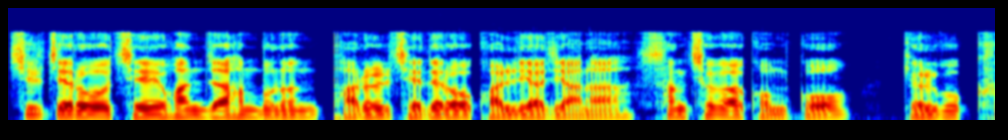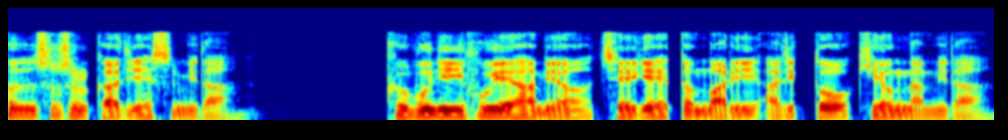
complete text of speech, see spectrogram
실제로 제 환자 한 분은 발을 제대로 관리하지 않아 상처가 검고 결국 큰 수술까지 했습니다. 그분이 후회하며 제게 했던 말이 아직도 기억납니다.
